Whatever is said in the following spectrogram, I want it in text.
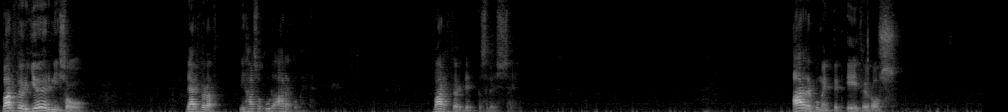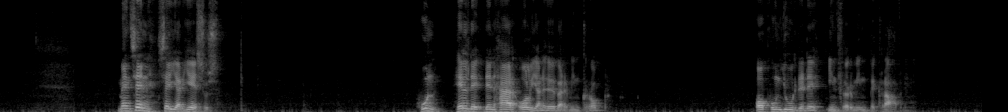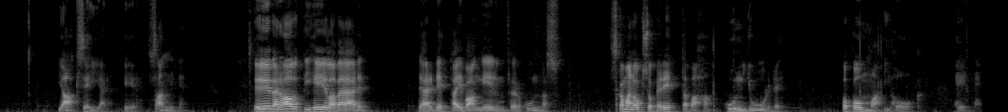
Varför gör ni så? Därför att vi har så goda argument. Varför detta slöseri? Argumentet är för oss. Men sen säger Jesus, hon hällde den här oljan över min kropp och hon gjorde det inför min begravning. Jag säger er sanningen. Överallt i hela världen där detta evangelium förkunnas ska man också berätta vad hon gjorde och komma ihåg henne.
